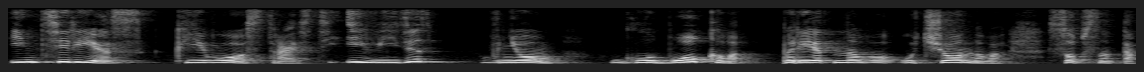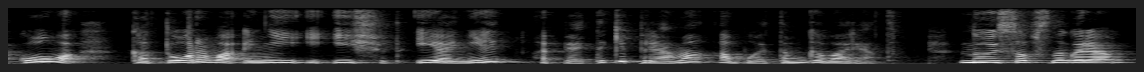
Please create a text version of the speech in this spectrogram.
интерес к его страсти и видят в нем глубокого, преданного ученого, собственно, такого, которого они и ищут. И они, опять-таки, прямо об этом говорят. Ну и, собственно говоря,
